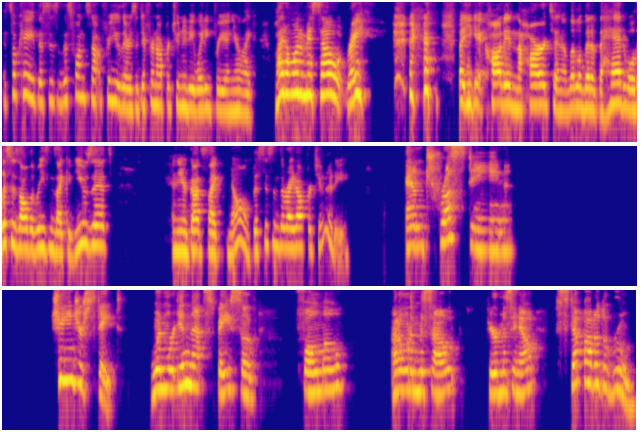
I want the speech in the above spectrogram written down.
it's okay. This is this one's not for you. There's a different opportunity waiting for you." And you're like, "Well, I don't want to miss out," right? that you get caught in the heart and a little bit of the head. Well, this is all the reasons I could use it. And your gut's like, no, this isn't the right opportunity. And trusting, change your state. When we're in that space of FOMO, I don't want to miss out, fear of missing out, step out of the room.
